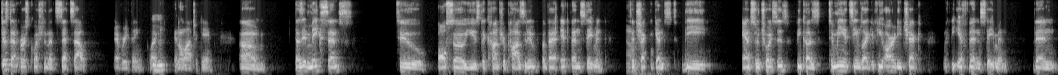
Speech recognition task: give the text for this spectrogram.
just that first question that sets out everything like Mhm. in a logic game um, does it make sense to also use the contrapositive of that if then statement to check against the answer choices because to me it seems like if you already check with the if then statement then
